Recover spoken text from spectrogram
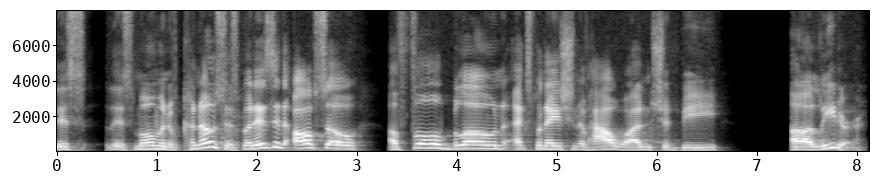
This, this moment of kenosis, but is it also a full blown explanation of how one should be a leader?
